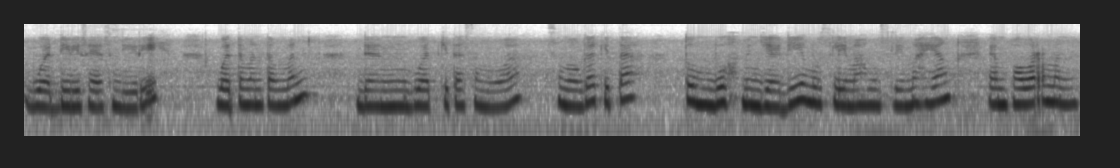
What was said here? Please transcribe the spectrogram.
buat diri saya sendiri, buat teman-teman, dan buat kita semua. Semoga kita tumbuh menjadi muslimah-muslimah yang empowerment.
